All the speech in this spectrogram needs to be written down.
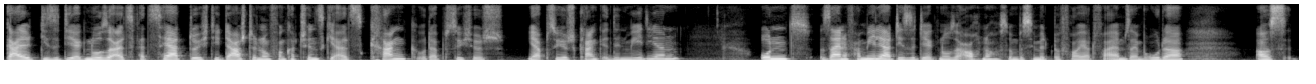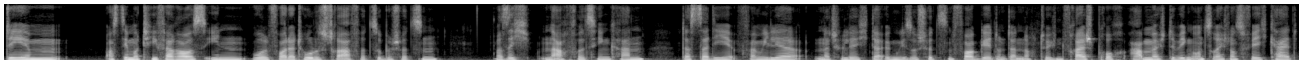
galt diese Diagnose als verzerrt durch die Darstellung von Kaczynski als krank oder psychisch, ja, psychisch krank in den Medien. Und seine Familie hat diese Diagnose auch noch so ein bisschen mitbefeuert, vor allem sein Bruder, aus dem, aus dem Motiv heraus, ihn wohl vor der Todesstrafe zu beschützen, was ich nachvollziehen kann, dass da die Familie natürlich da irgendwie so schützend vorgeht und dann noch natürlich einen Freispruch haben möchte wegen Unzurechnungsfähigkeit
